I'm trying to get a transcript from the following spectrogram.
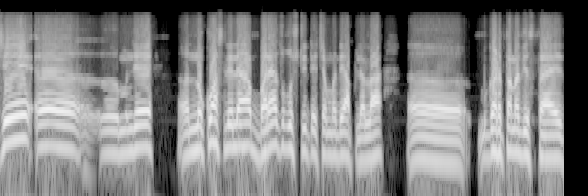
जे म्हणजे नको असलेल्या बऱ्याच गोष्टी त्याच्यामध्ये आपल्याला घडताना दिसत आहेत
